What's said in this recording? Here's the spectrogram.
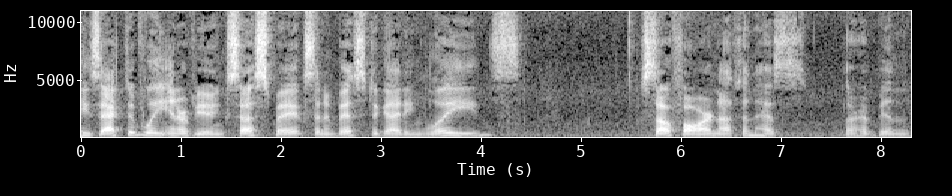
He's actively interviewing suspects and investigating leads. So far, nothing has, there have been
